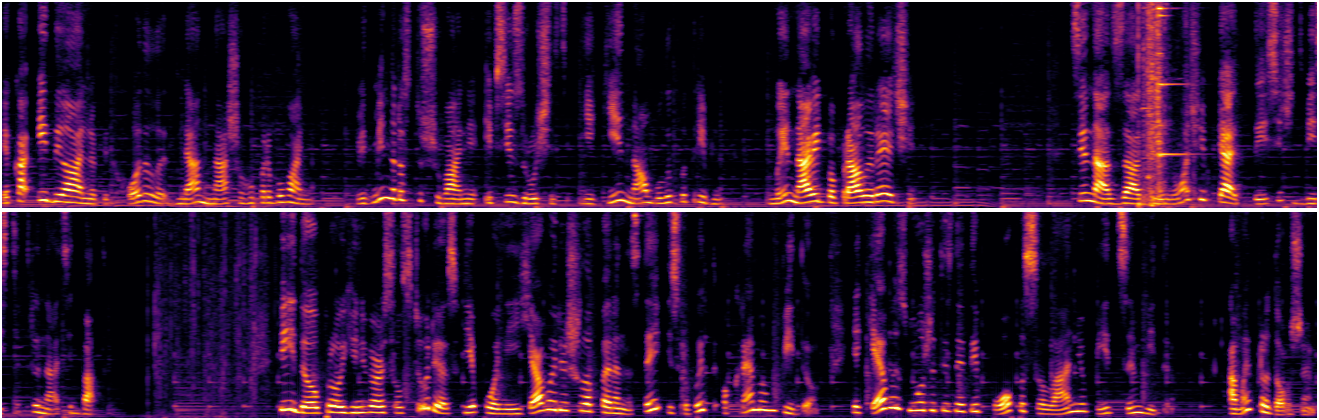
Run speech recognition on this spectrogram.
яка ідеально підходила для нашого перебування. Відмінне розташування і всі зручності, які нам були потрібні. Ми навіть попрали речі. Ціна за дві ночі 5213 бат. Відео про Universal Studios в Японії я вирішила перенести і зробити окремим відео, яке ви зможете знайти по посиланню під цим відео. А ми продовжуємо.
